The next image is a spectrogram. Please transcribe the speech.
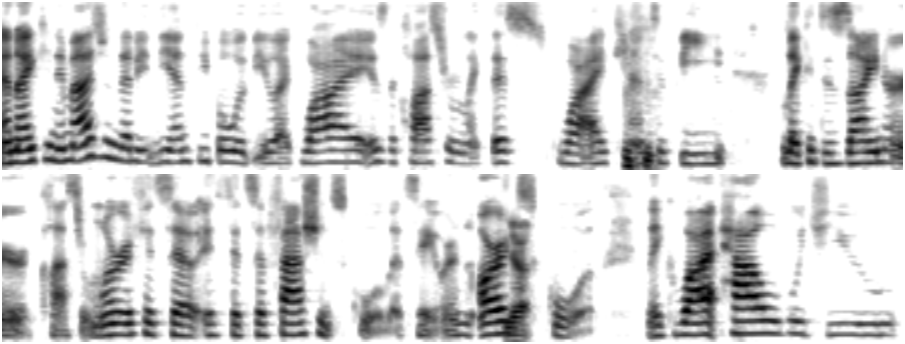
and I can imagine that in the end, people would be like, why is the classroom like this? Why can't it be like a designer classroom or if it's a if it's a fashion school let's say or an art Yeah. school like why how would you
